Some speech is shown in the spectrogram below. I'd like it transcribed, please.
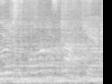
worst ones I can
